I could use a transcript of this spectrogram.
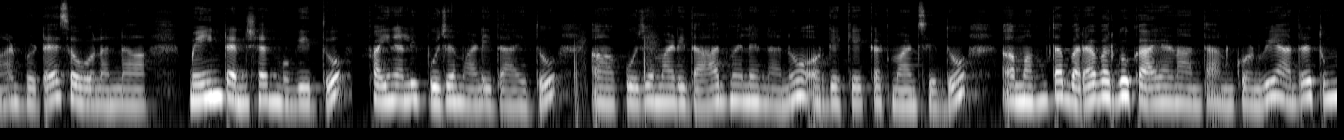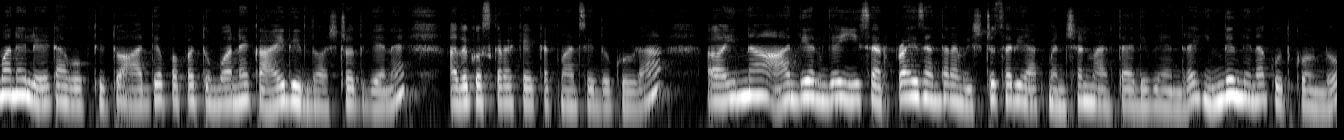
ಮಾಡಿಬಿಟ್ಟೆ. ಸೊ ನನ್ನ ಮೇಯ್ನ್ ಟೆನ್ಷನ್ ಮುಗೀತು. ಫೈನಲಿ ಪೂಜೆ ಮಾಡಿದ್ದಾಯಿತು ಪೂಜೆ ಮಾಡಿದಾದಮೇಲೆ ನಾನು ಅವ್ರಿಗೆ ಕೇಕ್ ಕಟ್ ಮಾಡಿಸಿದ್ದು. ಮಮತಾ ಬರೋವರೆಗೂ ಕಾಯೋಣ ಅಂತ ಅಂದ್ಕೊಂಡ್ವಿ ಆದರೆ ತುಂಬಾ ಲೇಟ್ ಆಗೋಗ್ತಿತ್ತು ಆದ್ಯ ಪಾಪ ತುಂಬಾ ಕಾಯ್ದಿದ್ಲು ಅಷ್ಟೊತ್ತಿಗೆ ಅದಕ್ಕೋಸ್ಕರ ಕೇಕ್ ಕಟ್ ಮಾಡಿಸಿದ್ದು ಕೂಡ. ಇನ್ನು ಆದ್ಯನ್ಗೆ ಈ ಸರ್ಪ್ರೈಸ್ ಅಂತ ನಾವು ಇಷ್ಟು ಸರಿ ಯಾಕೆ ಮೆನ್ಷನ್ ಮಾಡ್ತಾ ಇದ್ದೀವಿ ಅಂದರೆ ಹಿಂದಿನ ದಿನ ಕೂತ್ಕೊಂಡು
